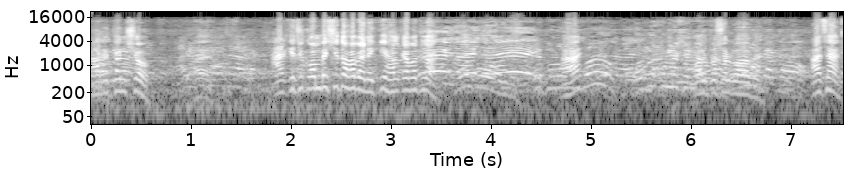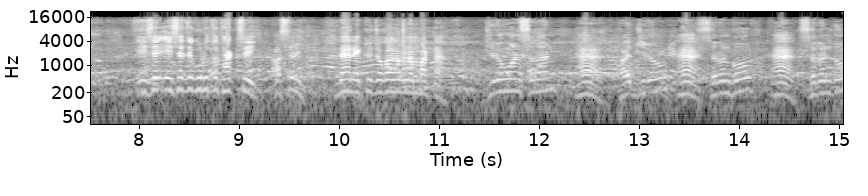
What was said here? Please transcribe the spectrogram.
সাড়ে তিনশো। আর কিছু কম বেশি তো হবে নাকি? হালকা পাতলা? হ্যাঁ? অল্প স্বল্প হবে। আচ্ছা এসে এসে যে গুরুত্ব থাকছেই। আসেই। দেন একটু যোগাযোগ নাম্বারটা। জিরো ওয়ান সেভেন হ্যাঁ। ফাইভ জিরো হ্যাঁ। সেভেন ফোর হ্যাঁ। সেভেন টু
